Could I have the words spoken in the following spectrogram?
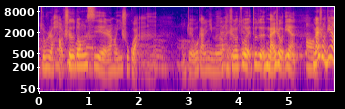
就是好吃的东西，然后艺术馆。对，我感觉你们很适合做，对对，买手店，买手店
